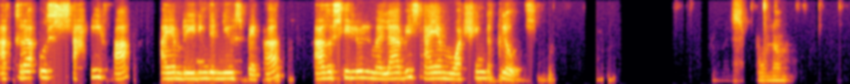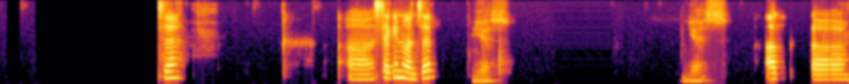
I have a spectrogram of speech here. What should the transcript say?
Akra'us Sahifa, I am reading the newspaper. Aghsilul Malabis, I am washing the clothes. Miss Poonam. sir. Uh, second one, sir. Yes. Yes. Ak, uh,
